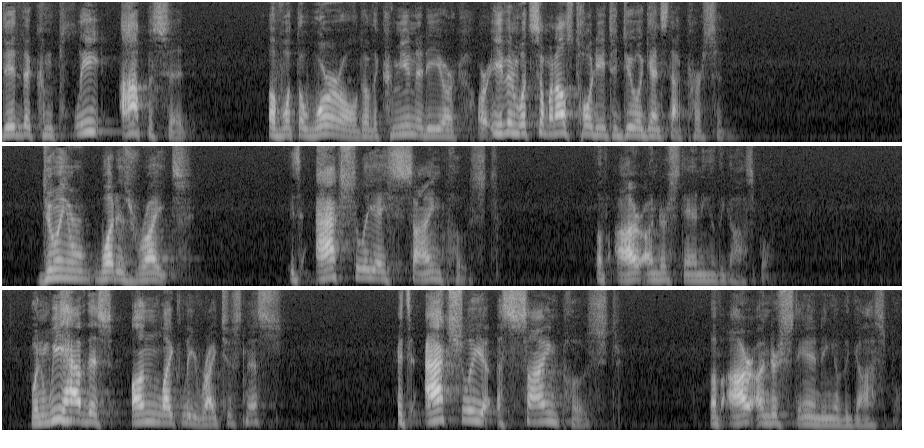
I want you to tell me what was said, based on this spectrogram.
did the complete opposite of what the world or the community or, or even what someone else told you to do against that person? Doing what is right is actually a signpost of our understanding of the gospel. When we have this unlikely righteousness, it's actually a signpost of our understanding of the gospel.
